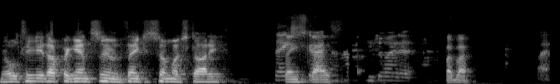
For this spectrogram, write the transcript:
We'll tee it up again soon. Thank you so much, Dottie. Thanks, Thanks guys. guys. Enjoyed it. Bye-bye. Bye.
